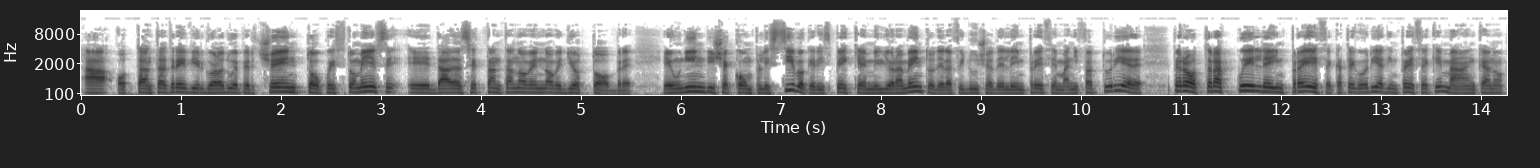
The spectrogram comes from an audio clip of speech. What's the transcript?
a 83,2% questo mese e dal 79,9% di ottobre. È un indice complessivo che rispecchia il miglioramento della fiducia delle imprese manifatturiere, però tra quelle imprese, categoria di imprese che mancano,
